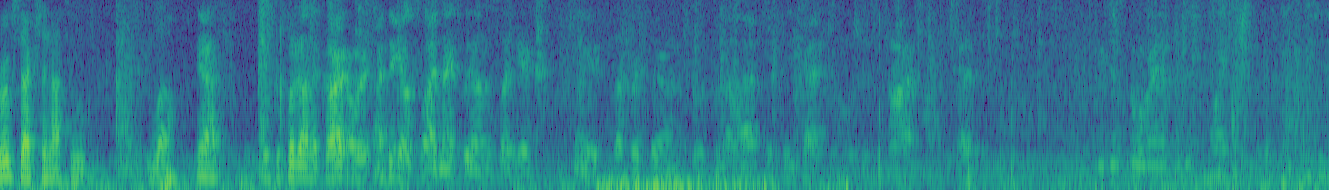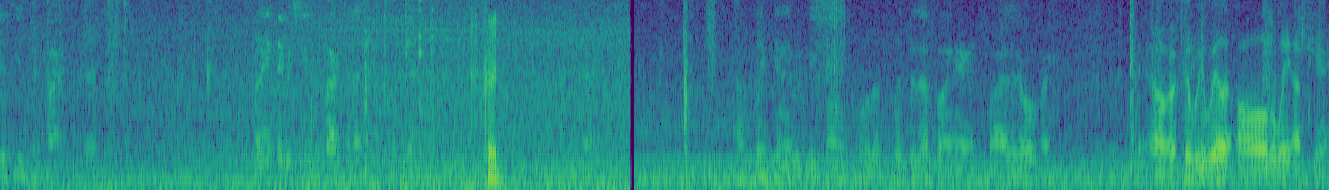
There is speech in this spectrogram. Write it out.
The roof's actually not too low. Yeah, we could put it on the cart, or I think it'll slide nicely on the sled here. It's gonna get stuck right there on it. So I'll have to these guys to move this cart because if we just go right up to this point, we should just use the cart for this. Don't you think we should use the cart for this? Yeah. Could. I'm thinking it would be kind of cool to flip it up on here and slide it over. Oh, or could we wheel it all the way up here?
